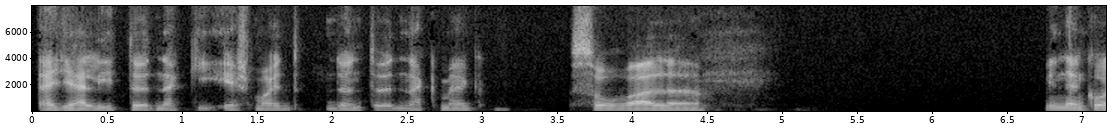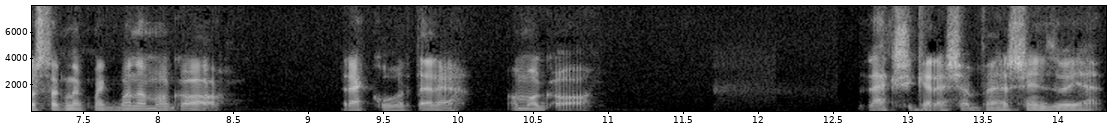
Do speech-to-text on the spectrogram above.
egyenlítődnek ki, és majd döntődnek meg. Szóval minden korszaknak megvan a maga rekordere, a maga legsikeresebb versenyzője,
